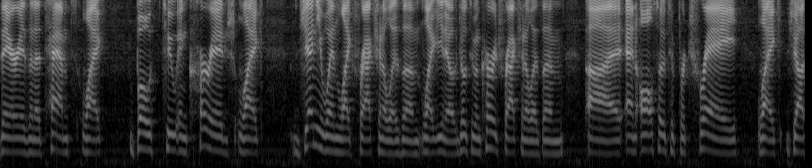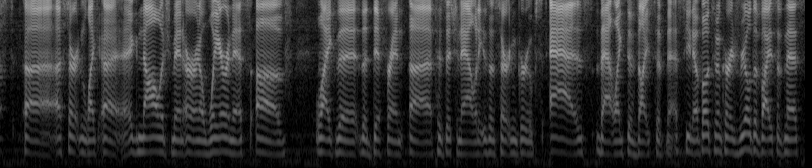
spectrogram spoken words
there is an attempt like both to encourage like genuine like fractionalism like you know to encourage fractionalism uh, and also to portray like just uh, a certain like uh, acknowledgement or an awareness of like the the different uh, positionalities of certain groups as that like divisiveness you know both to encourage real divisiveness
